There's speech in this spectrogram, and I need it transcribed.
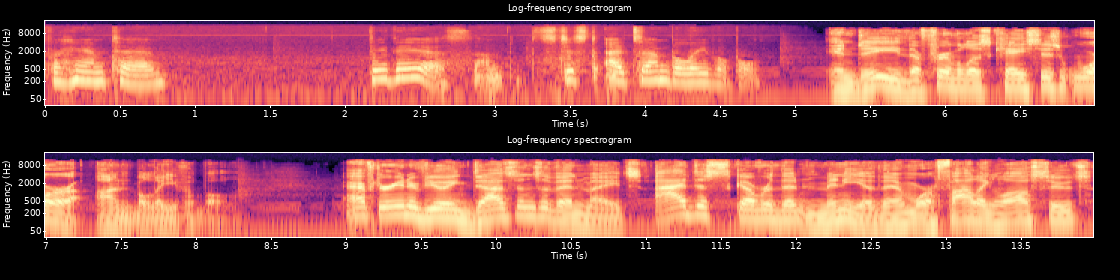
for him to do this. Um, it's just, it's unbelievable. Indeed, the frivolous cases were unbelievable. After interviewing dozens of inmates, I discovered that many of them were filing lawsuits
